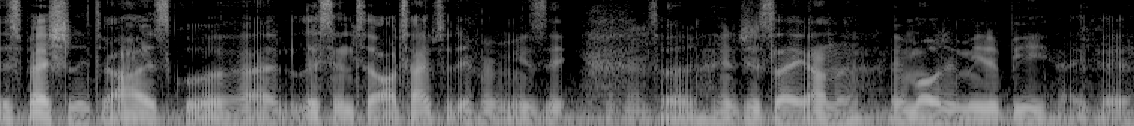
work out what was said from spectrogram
especially throughout high school, I listened to all types of different music. Mm-hmm. So it just like I don't know, it molded me to be like a,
